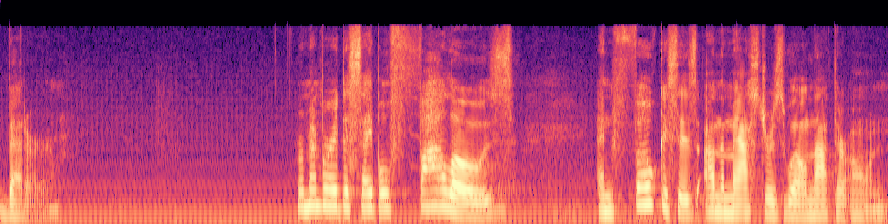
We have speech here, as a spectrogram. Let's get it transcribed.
better. Remember, a disciple follows and focuses on the master's will, not their own.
